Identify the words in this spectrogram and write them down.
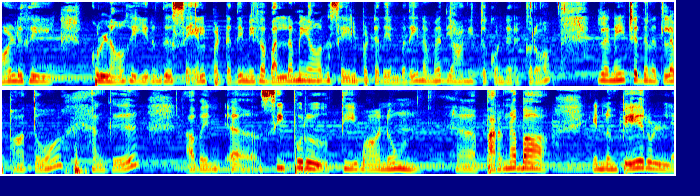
ஆளுகைக்குள்ளாக இருந்து செயல்பட்டது மிக வல்லமையாக செயல்பட்டது என்பதை நம்ம தியானித்து கொண்டிருக்கிறோம். இதில் நேற்று தினத்தில் பார்த்தோம் அங்கு அவன் சீப்புரு தீவானும் பர்ணபா என்னும் பேருள்ள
